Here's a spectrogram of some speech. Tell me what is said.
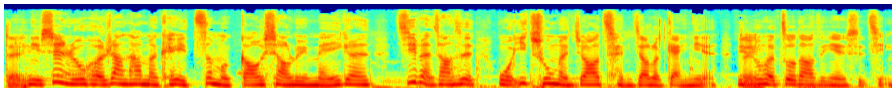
对，你是如何让他们可以这么高效率？每一个人基本上是我一出门就要成交的概念，你如何做到这件事情？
